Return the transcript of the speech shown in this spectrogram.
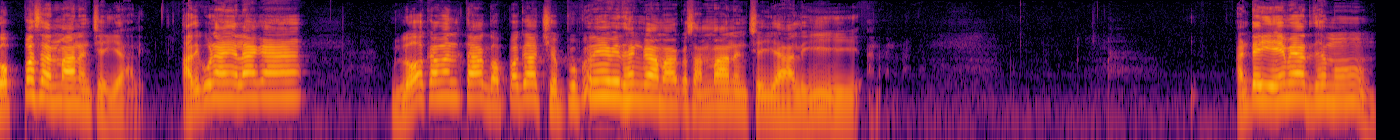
గొప్ప సన్మానం చెయ్యాలి. అది కూడా ఎలాగా? లోకమంతా గొప్పగా చెప్పుకునే విధంగా మాకు సన్మానం చెయ్యాలి అని అంటే ఏమి అర్థము?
